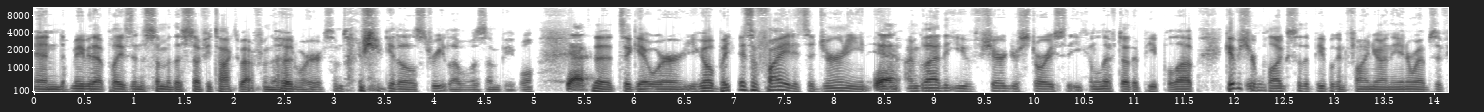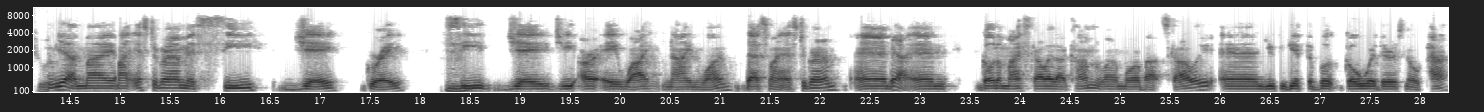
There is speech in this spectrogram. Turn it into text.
and maybe that plays into some of the stuff you talked about from the hood where sometimes you get a little street level with some people yeah. to, to get where you go but it's a fight it's a journey yeah. i'm glad that you've shared your story so that you can lift other people up give us your mm-hmm. plug so that people can find you on the interwebs if you would yeah my my instagram is cj gray mm-hmm. C J G R A Y nine one. That's my Instagram. And yeah, and go to myscholly.com and learn more about Scholly. And you can get the book Go Where There's No Path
